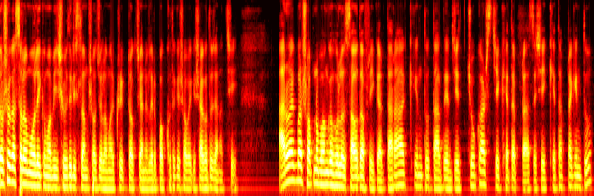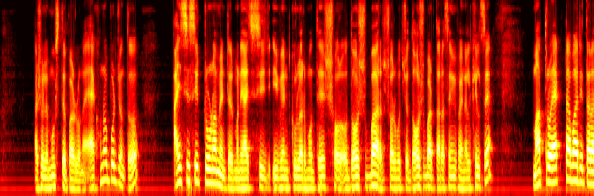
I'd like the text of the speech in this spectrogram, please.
দর্শক, আসসালামু আলাইকুম। আমি শহীদুল ইসলাম সজল, আমার ক্রিকটক চ্যানেলের পক্ষ থেকে সবাইকে স্বাগত জানাচ্ছি। আরও একবার স্বপ্নভঙ্গ হলো সাউথ আফ্রিকার। তারা কিন্তু তাদের যে চোকার্স যে খেতাবটা আছে, সেই খেতাবটা কিন্তু আসলে মুছতে পারল না। এখনও পর্যন্ত আইসিসি টুর্নামেন্টের মানে আইসিসি ইভেন্টগুলোর মধ্যে দশবার সর্বোচ্চ দশবার তারা সেমিফাইনাল খেলছে। মাত্র একটা বারই তারা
